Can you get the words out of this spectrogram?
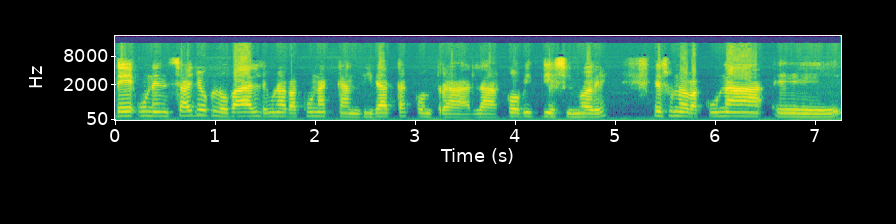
de un ensayo global de una vacuna candidata contra la COVID-19. Es una vacuna eh,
